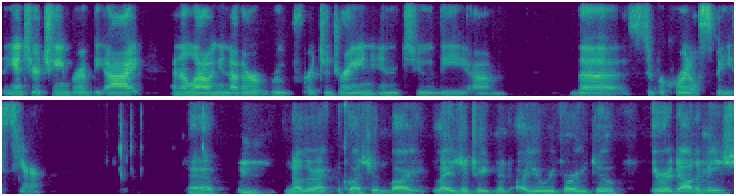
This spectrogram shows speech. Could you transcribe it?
the anterior chamber of the eye and allowing another route for it to drain into the, um, the suprachoroidal space here. Uh, another question, by laser treatment, are you referring to iridotomies?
